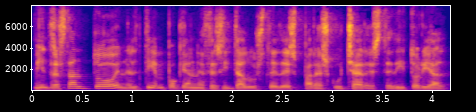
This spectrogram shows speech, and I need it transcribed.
Mientras tanto, en el tiempo que han necesitado ustedes para escuchar este editorial,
